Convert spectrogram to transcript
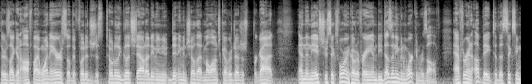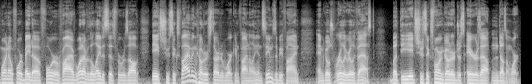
There's like an off by one error, so the footage just totally glitched out. I didn't even, didn't even show that in my launch coverage. I just forgot. And then the H.264 encoder for AMD doesn't even work in Resolve. After an update to the 16.04 beta of 4 or 5, whatever the latest is for Resolve, the H.265 encoder started working finally and seems to be fine and goes really, really fast. But the H.264 encoder just errors out and doesn't work,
